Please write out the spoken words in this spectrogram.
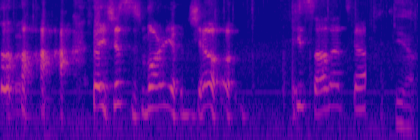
they just Mario Jones. He saw that, stuff. Yeah.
